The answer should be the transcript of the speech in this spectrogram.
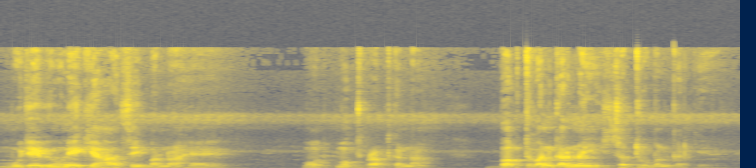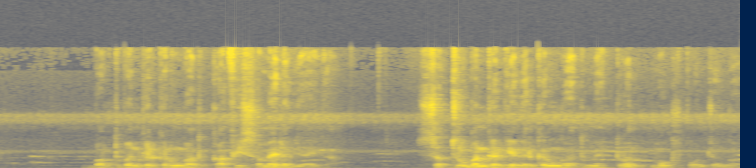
मुझे भी उन्हीं के हाथ से ही बनना है। मोक्ष प्राप्त करना। भक्त बनकर नहीं, शत्रु बन करके भक्त बनकर करूँगा तो काफ़ी समय लग जाएगा। शत्रु बन करके अगर करूँगा तो मैं तुरंत मोक्ष पहुँचूँगा।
